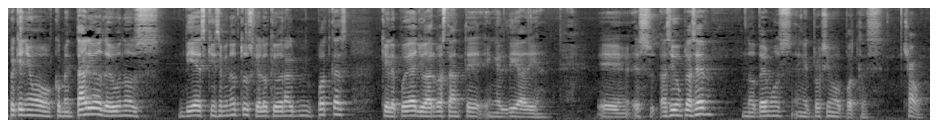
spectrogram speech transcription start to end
pequeño comentario de unos 10, 15 minutos, que es lo que dura el podcast, que le puede ayudar bastante en el día a día. Eh, ha sido un placer, nos vemos en el próximo podcast. Chao.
